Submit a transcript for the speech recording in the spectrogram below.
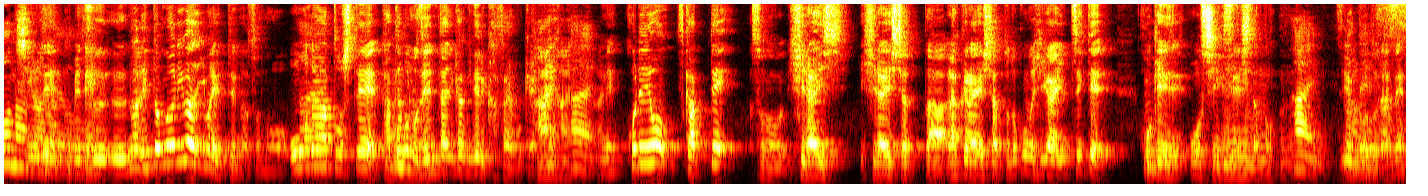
はなんですよね知らなく、て。別なので糸回りは今言ってるのはそのオーナーとして建物全体にかけてる火災保険。はいはいはい。ね、これを使って、その、飛来し、飛来しちゃった、落雷しちゃったところの被害について、保険を申請したと。うんはいいうことだよね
